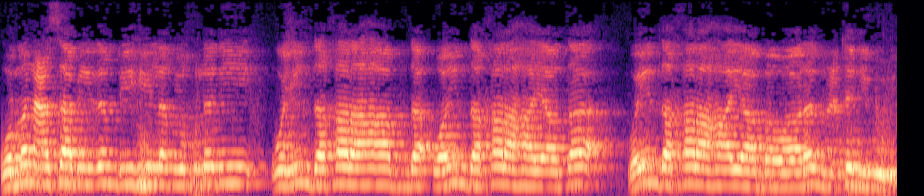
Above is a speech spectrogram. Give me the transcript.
waman casaa bidanbihi lam yukladii wain dakalahaa wain dakalahaa yaa wain dakalahaa yaa bawaara lmuctadi buli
